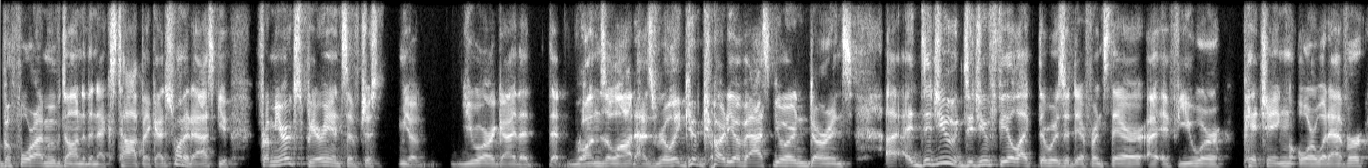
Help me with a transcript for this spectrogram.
before I moved on to the next topic, I just wanted to ask you from your experience of just, you know, you are a guy that that runs a lot, has really good cardiovascular endurance. Uh, did you did you feel like there was a difference there uh, if you were pitching or whatever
